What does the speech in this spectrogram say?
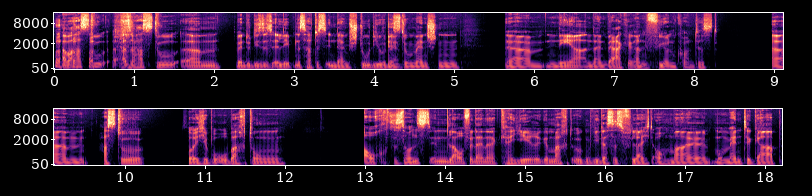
Aber hast du, also hast du, ähm, wenn du dieses Erlebnis hattest in deinem Studio, dass Ja. du Menschen ähm, näher an dein Werk ranführen konntest, ähm, hast du solche Beobachtungen auch sonst im Laufe deiner Karriere gemacht, irgendwie, dass es vielleicht auch mal Momente gab,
